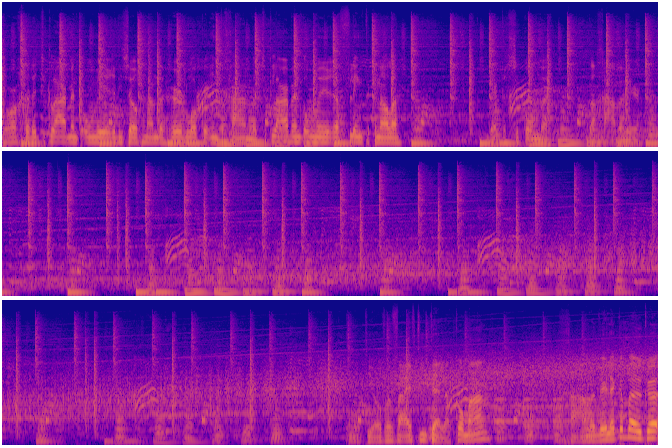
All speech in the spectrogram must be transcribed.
Zorg dat je klaar bent om weer die zogenaamde hurdlocker in te gaan. Dat je klaar bent om weer flink te knallen. 30 seconden, dan gaan we weer. Die over 15 tellen, kom aan. Gaan we weer lekker beuken.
